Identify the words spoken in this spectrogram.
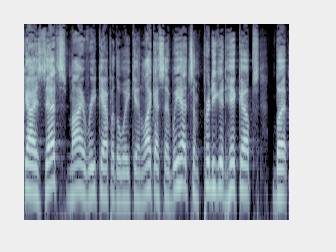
guys, that's my recap of the weekend. Like I said, we had some pretty good hiccups, but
